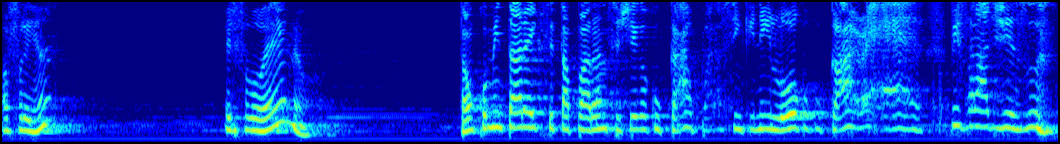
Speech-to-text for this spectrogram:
eu falei: Hã? Ele falou: É, meu. Tá um comentário aí que você está parando, você chega com o carro, para assim que nem louco com o carro, é, vim falar de Jesus.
